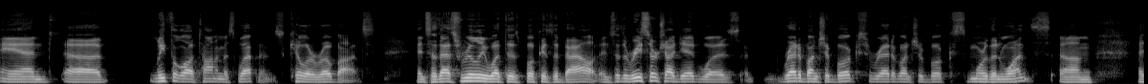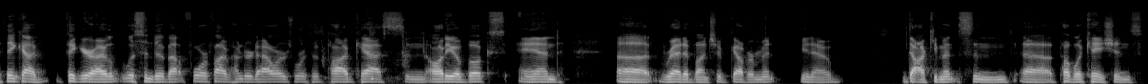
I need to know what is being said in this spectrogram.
and uh, lethal autonomous weapons, killer robots. And so that's really what this book is about. And so the research I did was read a bunch of books, read a bunch of books more than once. Um, I think I figure I listened to about four or 500 hours worth of podcasts and audiobooks and uh, read a bunch of government, you know, documents and uh, publications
